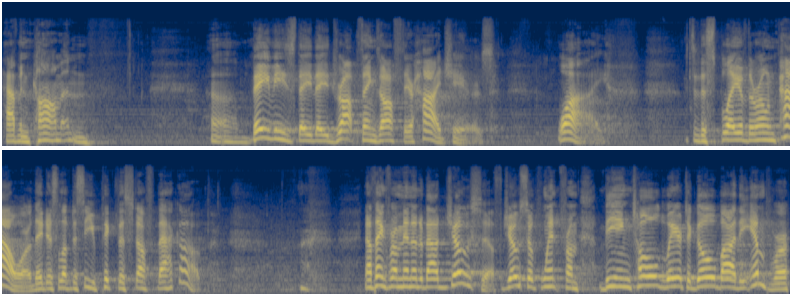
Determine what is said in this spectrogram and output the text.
have in common? Uh, babies, they, they drop things off their high chairs. Why? It's a display of their own power. They just love to see you pick this stuff back up. Now, think for a minute about Joseph. Joseph went from being told where to go by the emperor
